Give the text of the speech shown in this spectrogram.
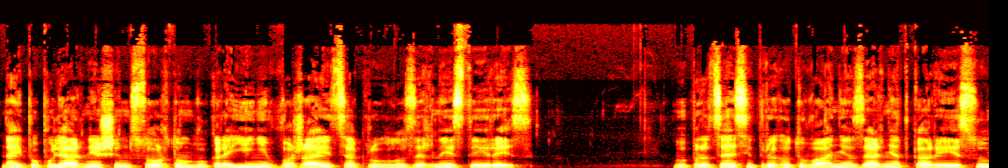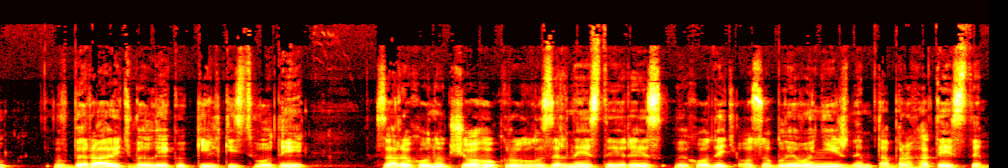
Найпопулярнішим сортом в Україні вважається круглозернистий рис. У процесі приготування зернятка рису вбирають велику кількість води, за рахунок чого круглозернистий рис виходить особливо ніжним та бархатистим.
